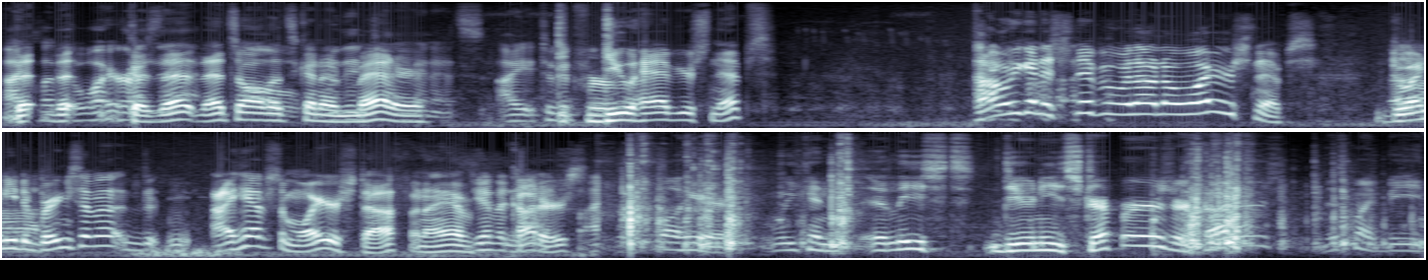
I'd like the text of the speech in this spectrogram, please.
I That- clipped that- the wire 'cause on that- that's all that's gonna matter. I took it for. Do you have your snips? How are we gonna snip it without no wire snips? Do I need to Uh, bring some? I have some wire stuff, and I have, you have cutters. knife? Well, here we can at least. Do you need strippers or cutters? This might be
